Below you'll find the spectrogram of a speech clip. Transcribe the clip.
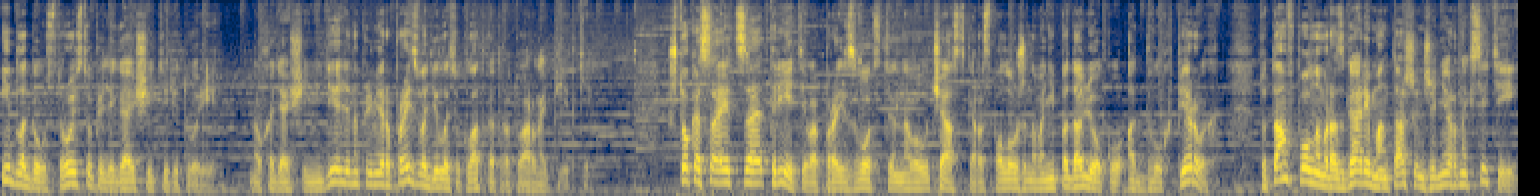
и благоустройству прилегающей территории. На уходящей неделе, например, производилась укладка тротуарной плитки. Что касается третьего производственного участка, расположенного неподалеку от двух первых, то там в полном разгаре монтаж инженерных сетей,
